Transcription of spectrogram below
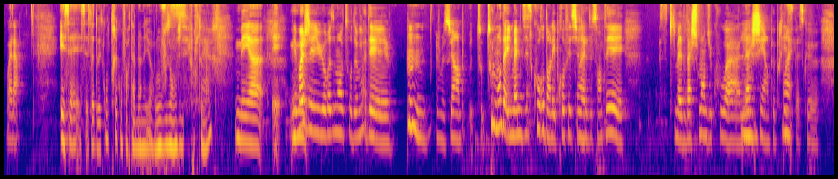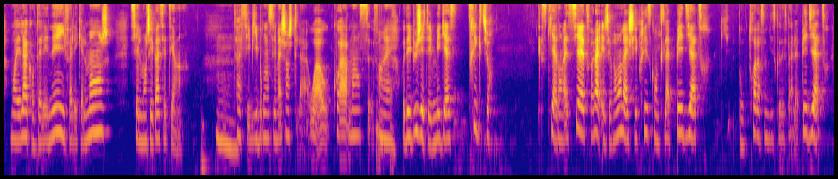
Voilà. Et ça, ça, ça doit être très confortable hein, d'ailleurs. On vous envie fortement. clair. Mais, euh, et, Mais moi, j'ai eu heureusement autour de moi des. je me souviens, tout, le monde a eu le même discours dans les professionnels Ouais. de santé. Et ce qui m'aide vachement, du coup, à Mm. lâcher un peu prise. Ouais. Parce que moi, et là, quand elle est née, il fallait qu'elle mange. Si elle mangeait pas, c'était un. Ça, c'est biberon, c'est machin. J'étais là, waouh, quoi, mince. Enfin, Ouais. Au début, j'étais méga stricte sur ce qu'il y a dans l'assiette, voilà, et j'ai vraiment lâché prise contre la pédiatre, qui- donc trois personnes qui ne se connaissent pas, la pédiatre,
